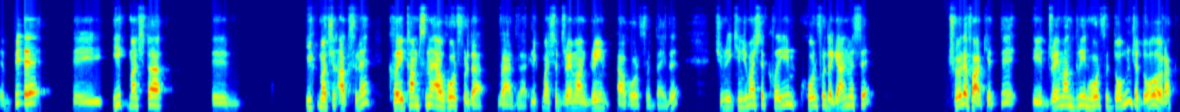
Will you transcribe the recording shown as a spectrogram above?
Ee, bir de e, ilk maçta e, ilk maçın aksine Clay Thompson'ı Al Horford'a verdiler. İlk maçta Draymond Green Al Horford'daydı. Şimdi ikinci maçta Clay'in Horford'a gelmesi şöyle fark etti. E, Draymond Green Horford'da olunca doğal olarak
